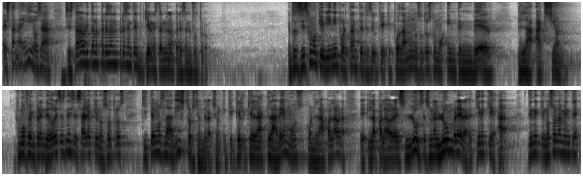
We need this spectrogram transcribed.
están ahí. O sea, si están ahorita en la pereza en el presente, quieren estar en la pereza en el futuro. Entonces sí es como que bien importante, les digo, que, podamos nosotros como entender la acción. Como emprendedores es necesario que nosotros quitemos la distorsión de la acción, que, que, la aclaremos con la palabra. Eh, la palabra es luz, es una lumbrera, tiene que, ah, tiene que no solamente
